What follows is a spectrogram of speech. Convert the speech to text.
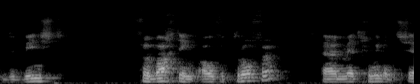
de winstverwachting overtroffen, uh, met gemiddeld 6,6%.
